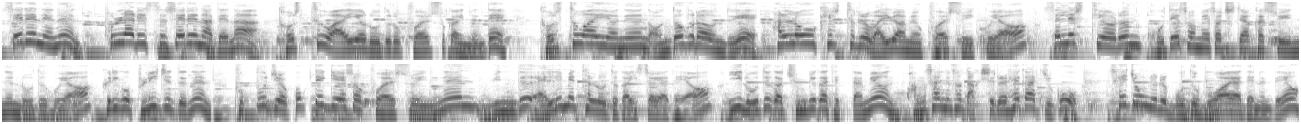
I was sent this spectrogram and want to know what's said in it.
세레네는 폴라리스 세레나데나 더스트 와이어 로드로 구할 수가 있는데 더스트 와이어는 언더그라운드에 할로우 퀘스트를 완료하면 구할 수 있고요. 셀레스티얼은 고대 섬에서 제작할 수 있는 로드고요. 그리고 블리즈드는 북부 지역 꼭대기에서 구할 수 있는 윈드 엘리멘탈 로드가 있어야 돼요. 이 로드가 준비가 됐다면 광산에서 낚시를 해가지고 세 종류를 모두 모아야 되는데요.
